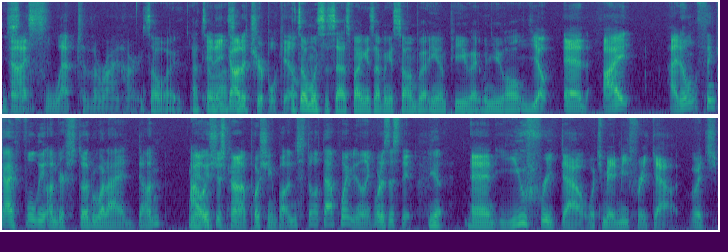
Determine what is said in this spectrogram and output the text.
You and I slept to the Reinhardt, It's right. That's and awesome. it got a triple kill. It's almost as satisfying as having a Sombra EMP right when you all. Yep, and I I don't think I fully understood what I had done. I was just kind of pushing buttons still at that point, being like, what does this do? Yep. And you freaked out, which made me freak out. Which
